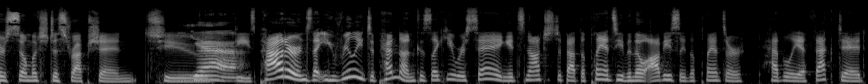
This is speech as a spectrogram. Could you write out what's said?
there's so much disruption to Yeah. these patterns that you really depend on because like you were saying it's not just about the plants even though obviously the plants are heavily affected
